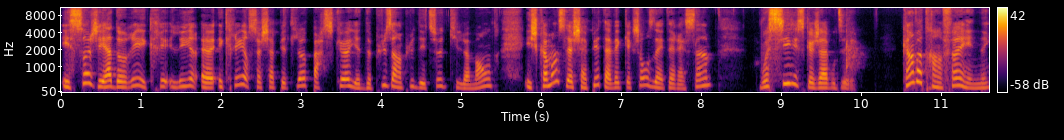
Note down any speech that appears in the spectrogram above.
Et ça, j'ai adoré écrire, lire, euh, écrire ce chapitre-là parce qu'il y a de plus en plus d'études qui le montrent. Et je commence le chapitre avec quelque chose d'intéressant. Voici ce que j'ai à vous dire. Quand votre enfant est né,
